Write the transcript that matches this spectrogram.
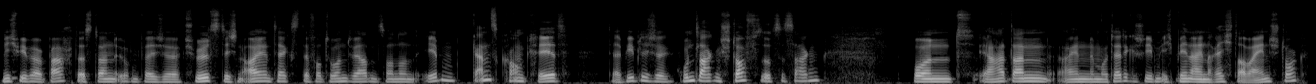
nicht wie bei Bach, dass dann irgendwelche schwülstigen Arientexte vertont werden, sondern eben ganz konkret der biblische Grundlagenstoff sozusagen. Und er hat dann eine Motette geschrieben, ich bin ein rechter Weinstock.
